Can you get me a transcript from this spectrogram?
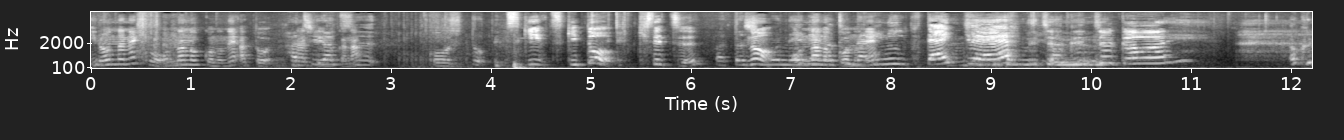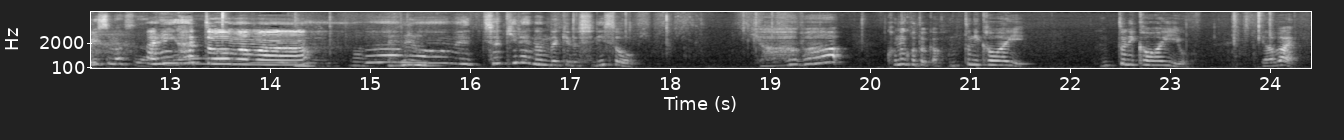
いろんなねこう女の子のねあとなんて8いうのかな。月。こう月月と季節私の女の子のね。隣に行きたいって。めちゃくちゃ可愛い。あクリスマスだ。ありがとうママ。うわちゃ綺麗なんだけど死にそう。やば。この子とか本当に可愛い。本当に可愛いよ。やばい。あ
